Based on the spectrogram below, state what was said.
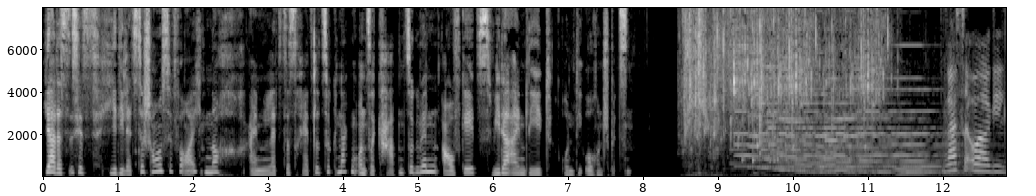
Ja, das ist jetzt hier die letzte Chance für euch, noch ein letztes Rätsel zu knacken, unsere Karten zu gewinnen. Auf geht's, wieder ein Lied und die Ohrenspitzen. Wasserorgel,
